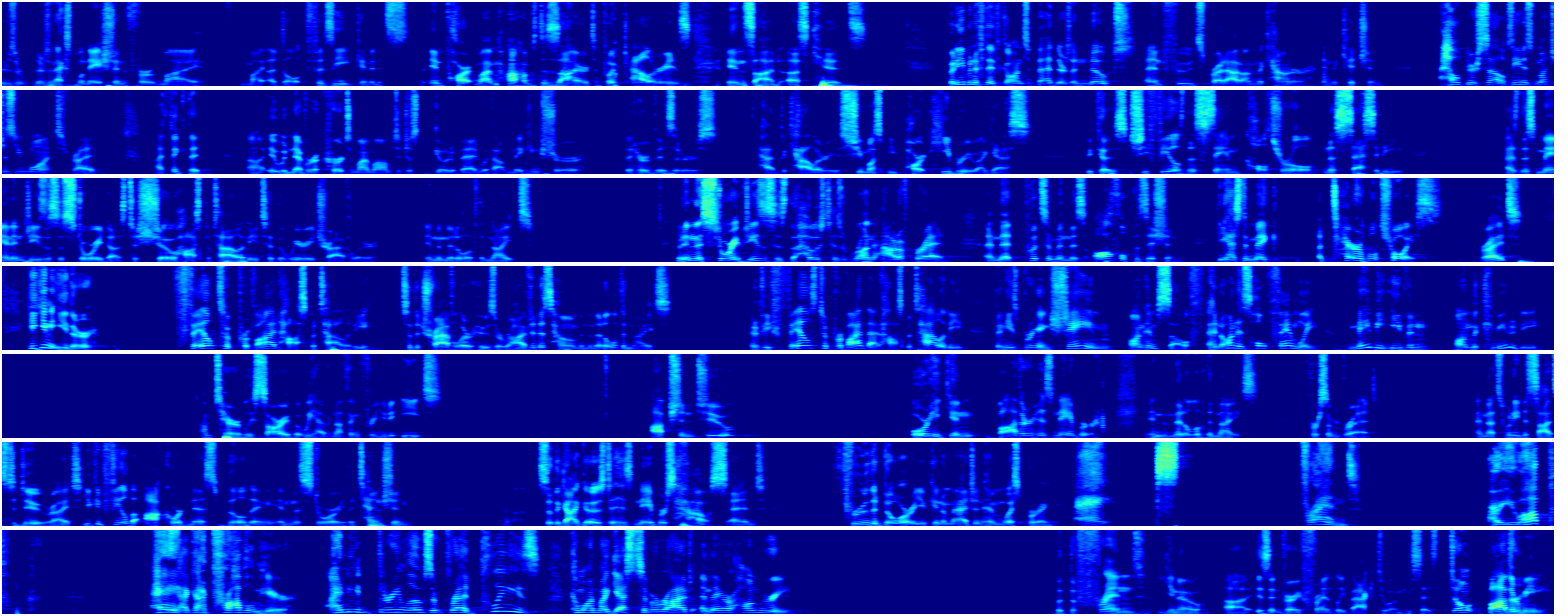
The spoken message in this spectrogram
There's, a, there's an explanation for my, my adult physique, and it's in part my mom's desire to put calories inside us kids. But even if they've gone to bed, there's a note and food spread out on the counter in the kitchen. Help yourselves, eat as much as you want, right? I think that uh, it would never occur to my mom to just go to bed without making sure that her visitors had the calories. She must be part Hebrew, I guess, because she feels the same cultural necessity as this man in Jesus' story does to show hospitality to the weary traveler in the middle of the night. But in this story of Jesus, the host has run out of bread, and that puts him in this awful position. He has to make a terrible choice, right? He can either fail to provide hospitality to the traveler who's arrived at his home in the middle of the night, and if he fails to provide that hospitality, then he's bringing shame on himself and on his whole family, maybe even on the community. I'm terribly sorry, but we have nothing for you to eat. Option two, or he can bother his neighbor in the middle of the night for some bread. And that's what he decides to do, right? You can feel the awkwardness building in this story, the tension. Uh, so the guy goes to his neighbor's house, and through the door, you can imagine him whispering, Hey, psst, friend, are you up? Hey, I got a problem here. I need three loaves of bread, please. Come on, my guests have arrived and they are hungry. But the friend, you know, uh, isn't very friendly back to him. He says, Don't bother me.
